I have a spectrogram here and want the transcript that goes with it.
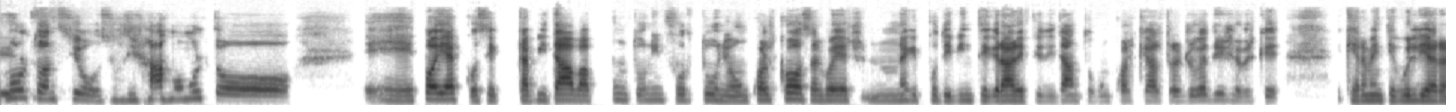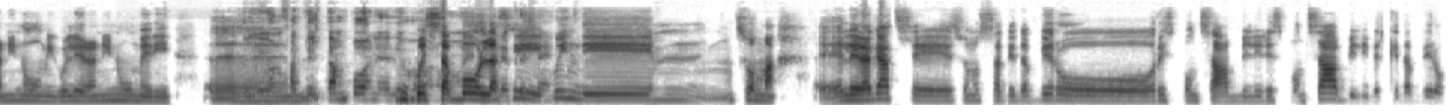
molto ansioso diciamo, molto e poi ecco, se capitava appunto un infortunio o un qualcosa, poi non è che potevi integrare più di tanto con qualche altra giocatrice perché chiaramente quelli erano i nomi, quelli erano i numeri, avevano fatto ehm, il tampone in questa bolla sì, presenti. quindi, mhmm, insomma, ehm, le ragazze sono state davvero responsabili, responsabili perché davvero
